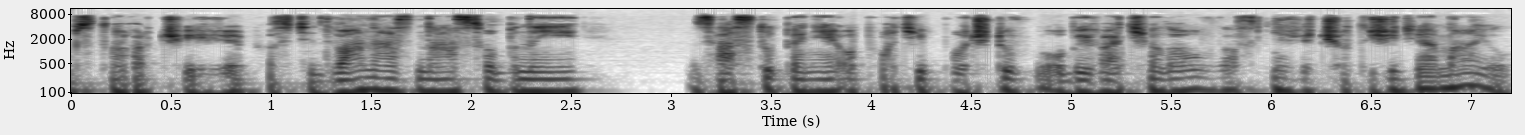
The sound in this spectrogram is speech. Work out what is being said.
storočí, že proste 12-násobný zastúpenie oproti počtu obyvateľov vlastne, že čo tí Židia majú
